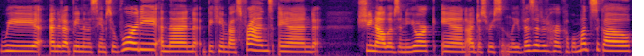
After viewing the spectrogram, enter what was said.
We ended up being in the same sorority and then became best friends. And she now lives in New York, and I just recently visited her a couple months ago.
